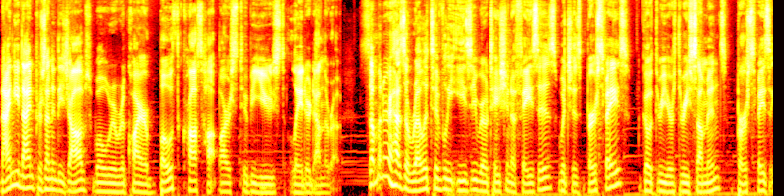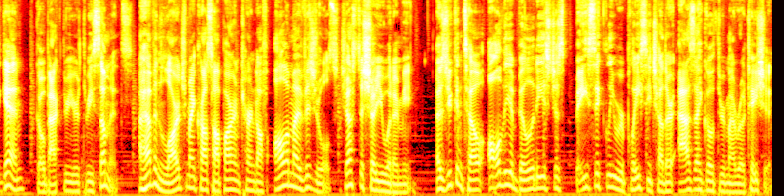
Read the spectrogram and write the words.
99% of these jobs will require both cross hotbars to be used later down the road. Summoner has a relatively easy rotation of phases, which is burst phase, go through your three summons, burst phase again, go back through your three summons. I have enlarged my cross hotbar and turned off all of my visuals just to show you what I mean. As you can tell, all the abilities just basically replace each other as I go through my rotation.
